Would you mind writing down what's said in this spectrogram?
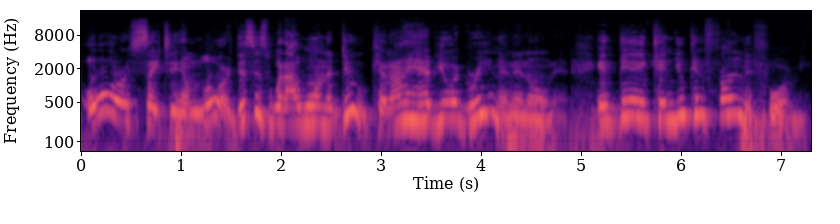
Or say to him, Lord, this is what I want to do. Can I have your agreement in on it? And then can you confirm it for me?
